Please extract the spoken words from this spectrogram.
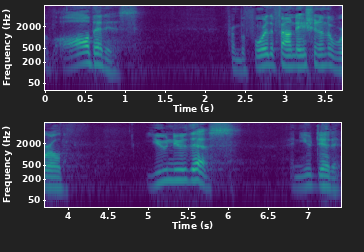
of all that is, from before the foundation of the world, you knew this and you did it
